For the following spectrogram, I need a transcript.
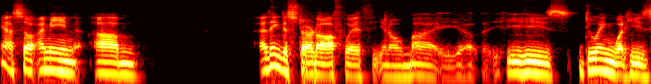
Yeah, so I mean, um, I think to start off with, you know, my you know, he's doing what he's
